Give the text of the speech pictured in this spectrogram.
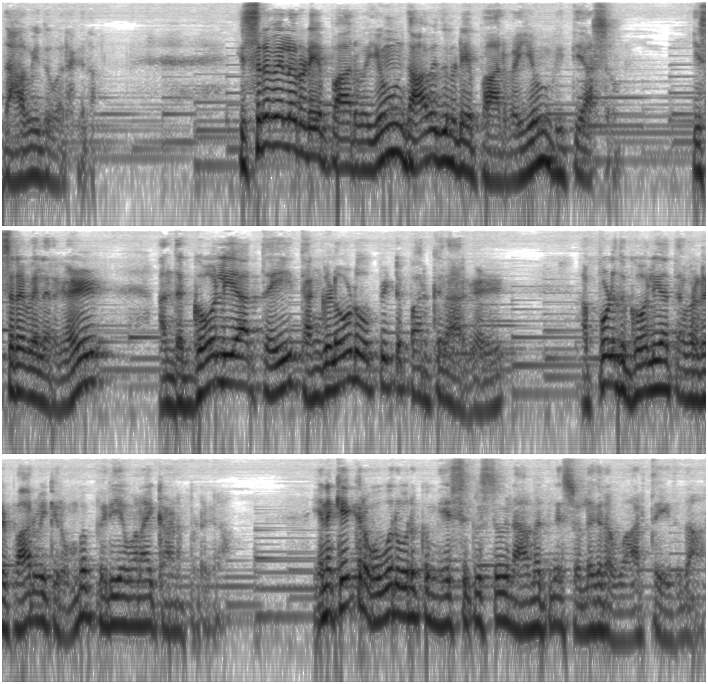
தாவிது வருகிறான். இஸ்ரவேலருடைய பார்வையும் தாவிதனுடைய பார்வையும் வித்தியாசம். இஸ்ரவேலர்கள் அந்த கோலியாத்தை தங்களோடு ஒப்பிட்டு பார்க்கிறார்கள். அப்பொழுது கோலியாத் அவர்கள் பார்வைக்கு ரொம்ப பெரியவனாய் காணப்படுகிறான். என கேட்குற ஒவ்வொருவருக்கும் இயேசு கிறிஸ்துவின் நாமத்திலே சொல்லுகிற வார்த்தை இதுதான்.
